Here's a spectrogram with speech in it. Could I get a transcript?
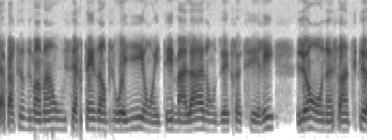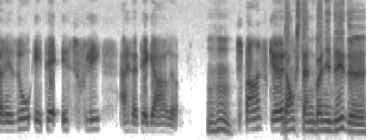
à partir du moment où certains employés ont été malades, ont dû être retirés, là, on a senti que le réseau était essoufflé à cet égard-là. Mm-hmm. Je pense que... Donc, c'était une bonne idée de,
